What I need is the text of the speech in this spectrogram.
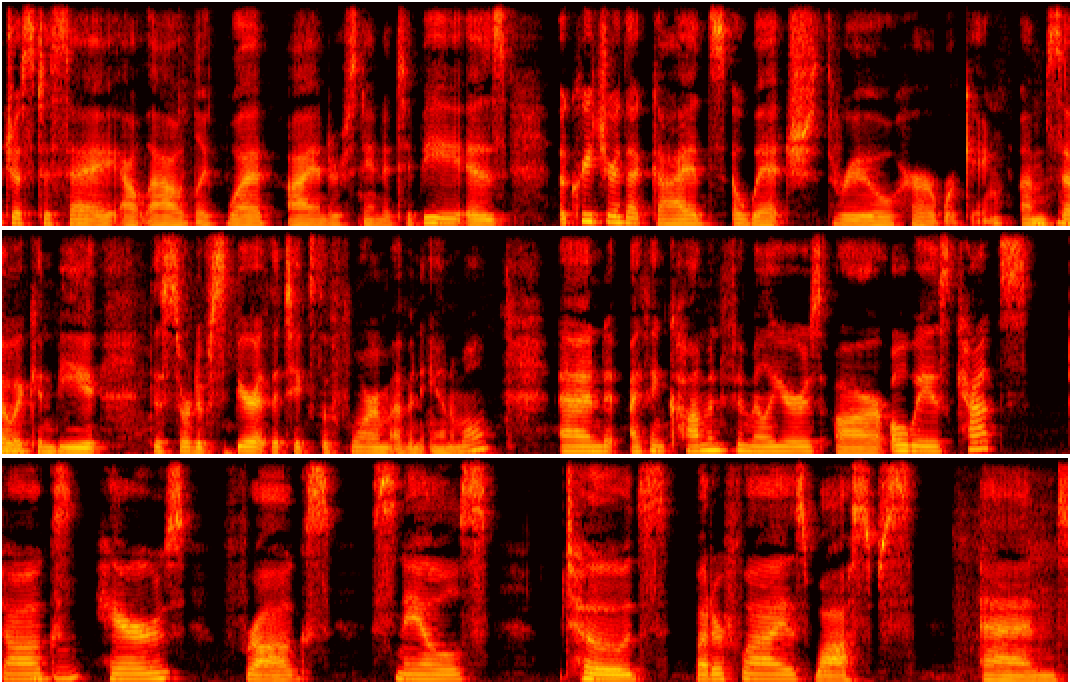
just to say out loud, like what I understand it to be, is a creature that guides a witch through her working. Um, mm-hmm. So it can be this sort of spirit that takes the form of an animal. And I think common familiars are always cats, dogs, mm-hmm. hares, frogs, snails, toads, butterflies, wasps, and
